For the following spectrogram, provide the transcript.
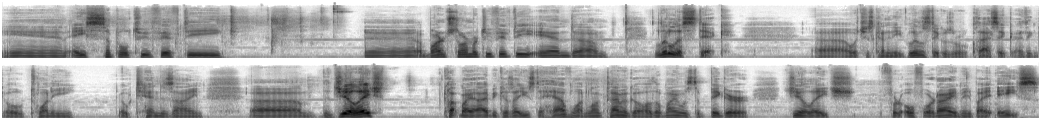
and a Simple 250 uh, a Barnstormer 250 and um, Littlest Stick, uh, which is kind of neat. Little Stick was a real classic, I think 020, 010 design. Um, the GLH caught my eye because I used to have one a long time ago, although mine was the bigger GLH for 049 made by Ace.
